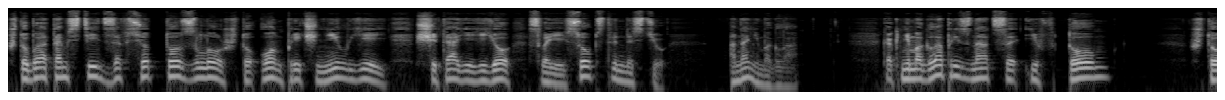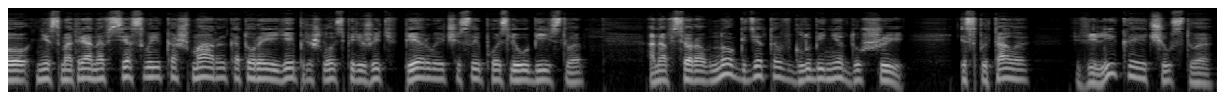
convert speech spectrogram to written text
чтобы отомстить за все то зло, что он причинил ей, считая ее своей собственностью, она не могла. как не могла признаться и в том, что, несмотря на все свои кошмары, которые ей пришлось пережить в первые часы после убийства, она все равно где-то в глубине души испытала великое чувство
